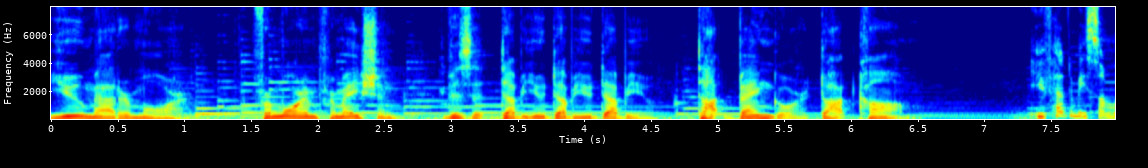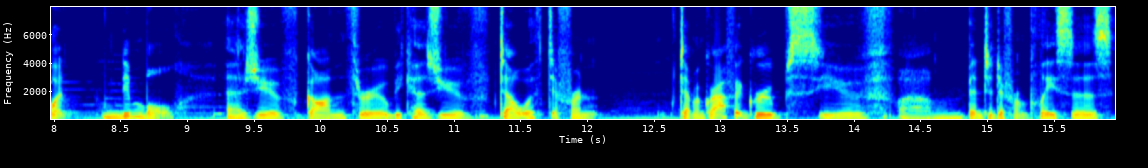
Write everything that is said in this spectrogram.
you matter more. For more information, visit www.bangor.com. You've had to be somewhat nimble as you've gone through because you've dealt with different demographic groups, you've um, been to different places,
